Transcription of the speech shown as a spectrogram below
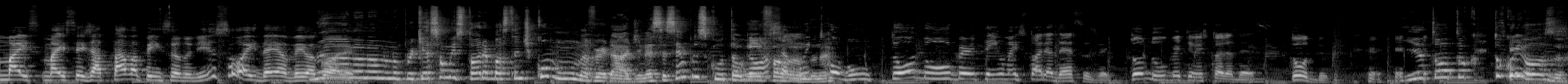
Mas, mas você já tava pensando nisso ou a ideia veio agora? Não, não, não, não, porque essa é uma história bastante comum, na verdade, né? Você sempre escuta alguém Nossa, falando, muito né? muito comum. Todo Uber tem uma história dessas, velho. Todo Uber tem uma história dessa. Todo. E eu tô, tô, tô curioso.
